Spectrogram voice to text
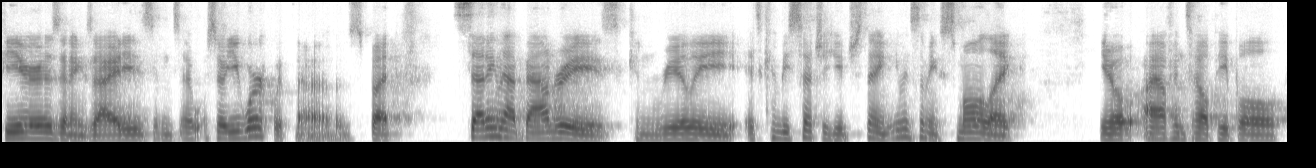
fears and anxieties. And so, so you work with those. But setting that boundaries can really, it can be such a huge thing. Even something small like, you know, I often tell people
